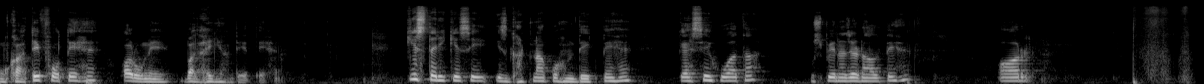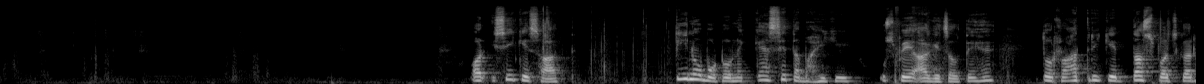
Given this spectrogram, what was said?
मुखातिब होते हैं और उन्हें बधाइयाँ देते हैं। किस तरीके से इस घटना को हम देखते हैं? कैसे हुआ था, उस पर नज़र डालते हैं। और और इसी के साथ तीनों बोटों ने कैसे तबाही की, उस पर आगे चलते हैं। तो रात्रि के दस बजकर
